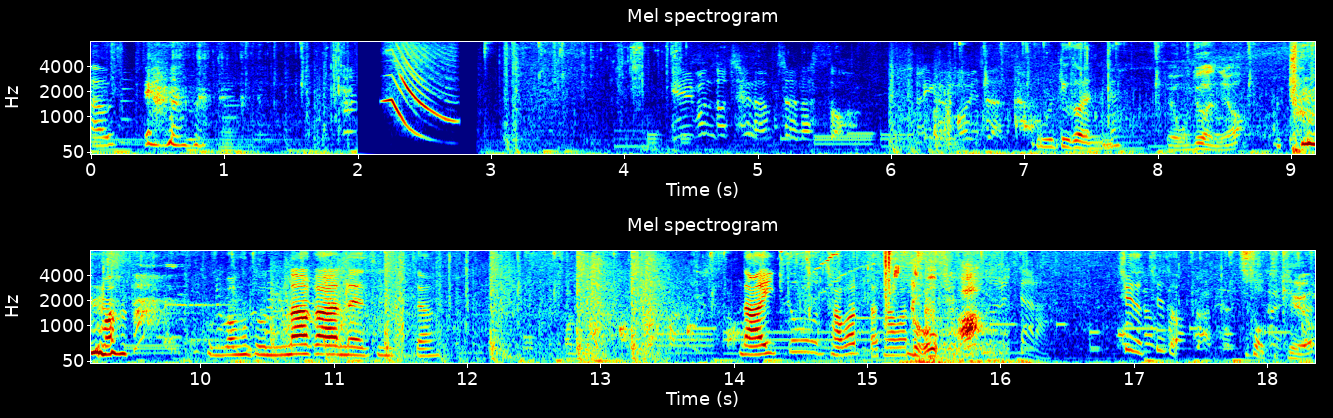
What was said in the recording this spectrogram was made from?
아 웃겨 어. 어디 갔냐? 야, 어디 갔냐? 도망 도망 돈 나가네 진짜 나이도 잡았다 잡았다 따라. 취소 취소 취소 어떻게 해요?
